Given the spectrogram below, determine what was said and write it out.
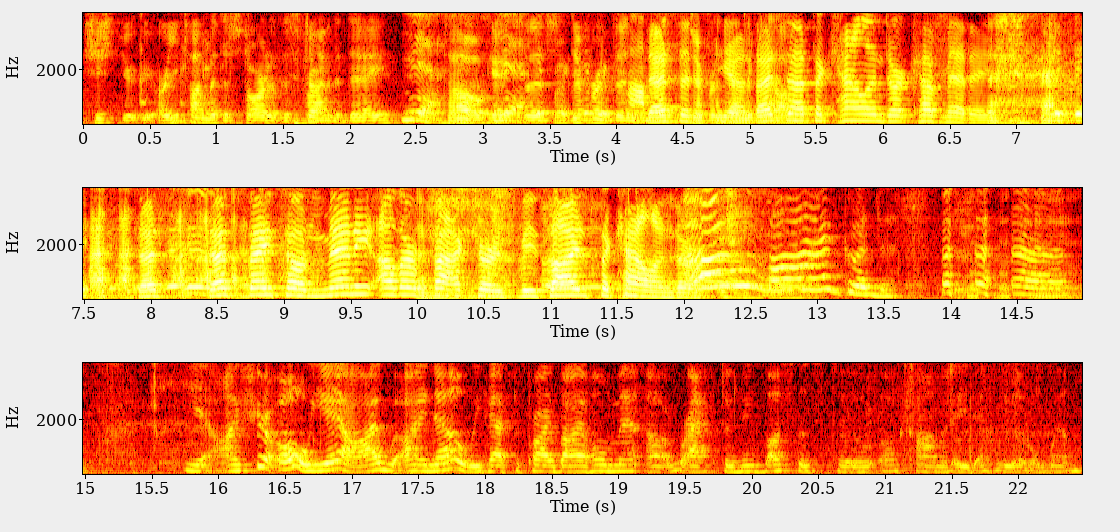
She's, you're- you talking about the start of this time of the day? Yes. Oh, okay, Yeah. so that's Different- different different than. that's a, Different yeah, than that's not the calendar committee. That's, that's based on many other factors besides the calendar. Oh, my goodness. Yeah, I'm sure, oh, yeah, I, I know, we'd have to probably buy a whole ma- uh, raft of new buses to accommodate every little whim.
